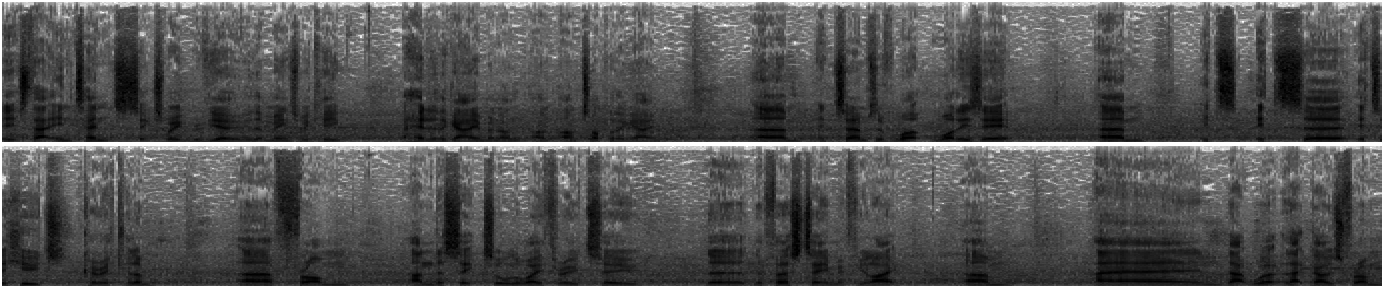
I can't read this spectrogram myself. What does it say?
it's that intense six-week review that means we keep ahead of the game and on, on, on top of the game. Um, in terms of what what is it, um, it's it's uh, it's a huge curriculum uh, from under six all the way through to the the first team, if you like. Um, and that work that goes from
